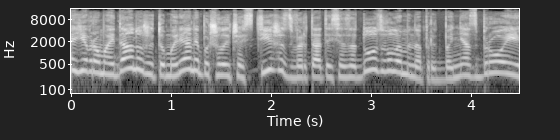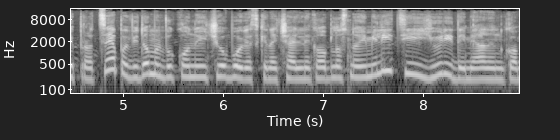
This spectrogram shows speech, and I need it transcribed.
Євромайдану житомиряни почали частіше звертатися за дозволами на придбання зброї. Про це повідомив виконуючий обов'язки начальника обласної міліції Юрій Дем'яненко.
